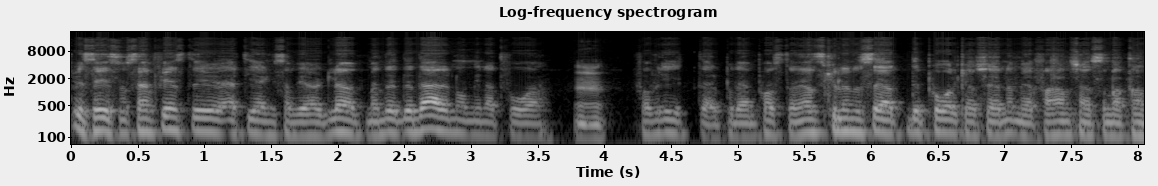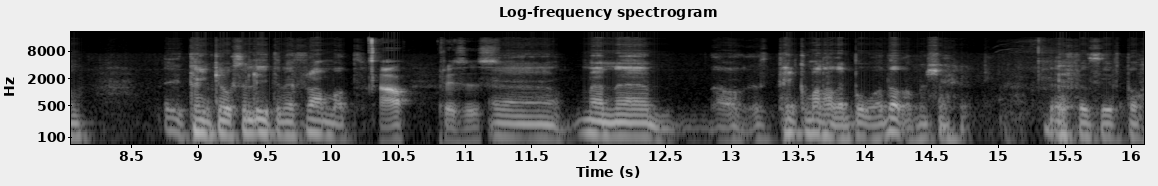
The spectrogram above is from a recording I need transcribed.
Precis, och sen finns det ju ett gäng som vi har glömt, men det, det där är nog mina två mm. Favoriter på den posten. Jag skulle nog säga att De Paul kanske ännu mer, för han känns som att han tänker också lite mer framåt. Ja, precis. Eh, men eh, ja, tänk om man hade båda dem i sig. Defensivt och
